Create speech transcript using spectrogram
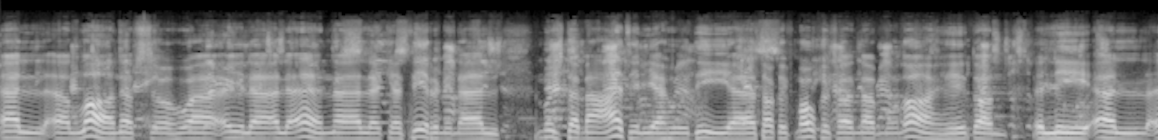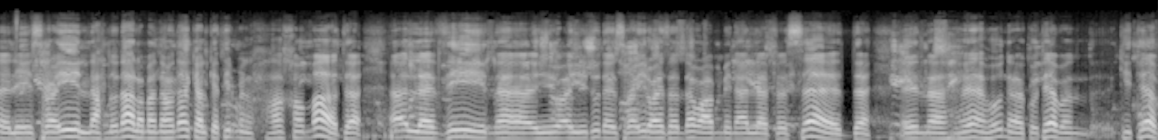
الله نفسه. وإلى الآن الكثير من المجتمعات اليهودية تقف موقفا مناهضا لإسرائيل. نحن نعلم أن هناك الكثير من الحاخامات الذين يؤيدون إسرائيل وهذا النوع من الفساد. إن هنا كتاب كتاب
